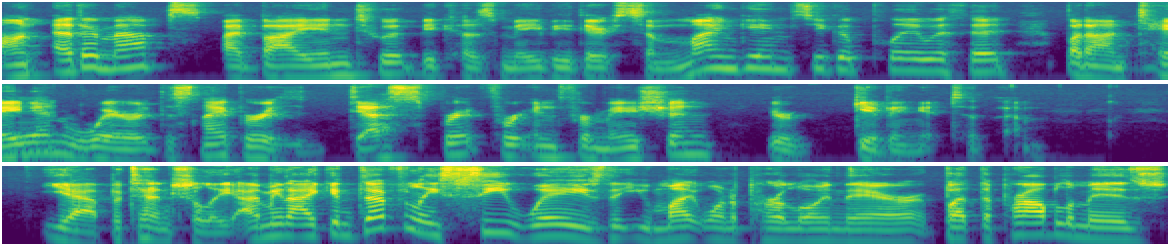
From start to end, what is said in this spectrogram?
on other maps, I buy into it because maybe there's some mind games you could play with it. But on Mm-hmm. Teien, where the sniper is desperate for information, you're giving it to them. Yeah, potentially. I mean, I can definitely see ways that you might want to purloin there, but the problem is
